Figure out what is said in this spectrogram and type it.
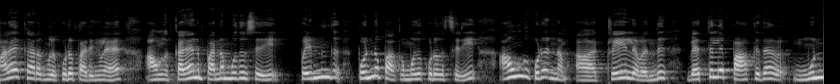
மலைக்காரங்களுக்கு கூட பாருங்களேன் அவங்க கல்யாணம் பண்ணும்போதும் சரி பெண்ணுங்க பொண்ணு பார்க்கும்போது கூட சரி அவங்க கூட நம் ட்ரேயில் வந்து வெத்தலை பார்க்குதா முன்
